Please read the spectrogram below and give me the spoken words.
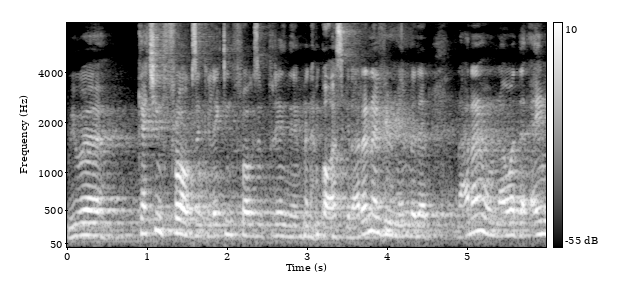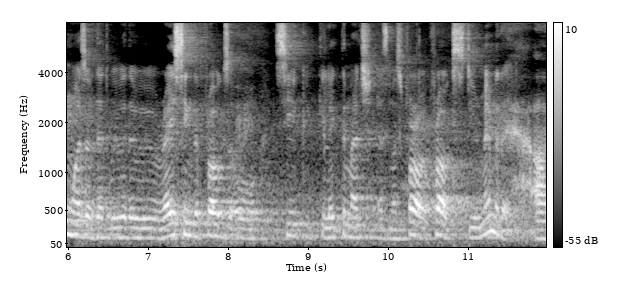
we were catching frogs and collecting frogs and putting them in a basket. I don't know if you remember that. And I don't know what the aim was of that. We whether we were racing the frogs or see you could collect them much as much frogs. Do you remember that? I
